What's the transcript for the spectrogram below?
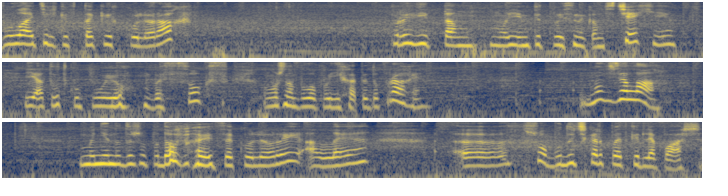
Була тільки в таких кольорах. Привіт там моїм підписникам з Чехії. Я тут купую без сокс. Можна було поїхати до Праги. Ну, взяла. Мені не дуже подобаються кольори, але е, що, будуть шкарпетки для Паша.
